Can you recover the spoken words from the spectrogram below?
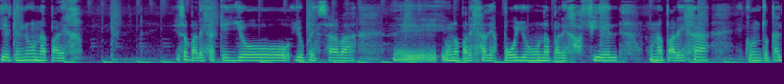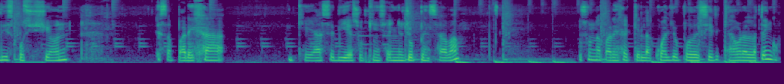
y el tener una pareja esa pareja que yo, yo pensaba, eh, una pareja de apoyo, una pareja fiel, una pareja con total disposición, esa pareja que hace 10 o 15 años yo pensaba, es una pareja que la cual yo puedo decir que ahora la tengo.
